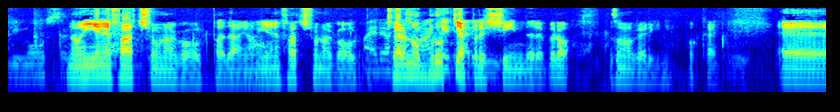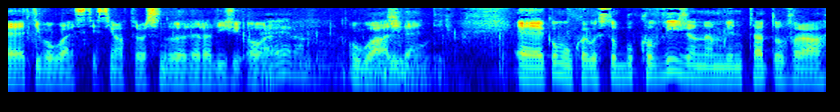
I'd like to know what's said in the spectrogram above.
li mostra non gliene fa- faccio una colpa, dai, non No. gliene faccio una colpa. C'erano anche brutti a prescindere, però sono carini, ok. Eh, tipo questi, stiamo attraversando delle radici ora, Eh, erano uguali, identiche. Eh, comunque questo Book of Vision è ambientato fra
